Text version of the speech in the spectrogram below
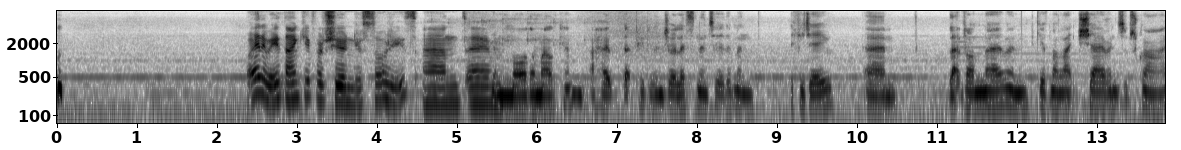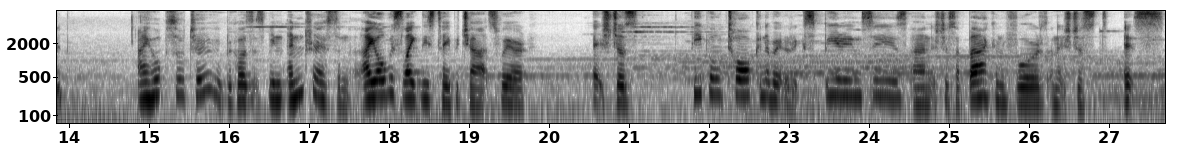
Well, anyway, thank you for sharing your stories, and You're um, more than welcome. I hope that people enjoy listening to them, and if you do, um, let Von know and give my like, share, and subscribe. I hope so too because it's been interesting. I always like these type of chats where it's just people talking about their experiences, and it's just a back and forth, and it's just it's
